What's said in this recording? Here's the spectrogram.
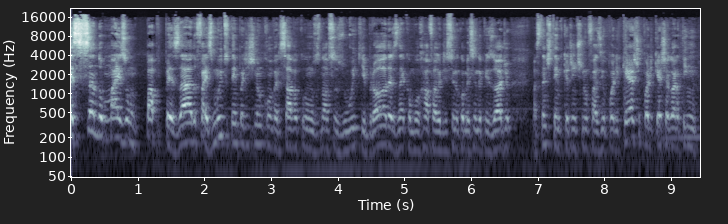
Começando mais um papo pesado. Faz muito tempo a gente não conversava com os nossos Wiki Brothers, né? Como o Rafael disse no começo do episódio, bastante tempo que a gente não fazia o podcast. O podcast agora tem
